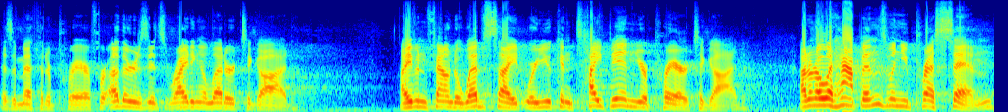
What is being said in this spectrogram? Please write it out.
as a method of prayer. For others, it's writing a letter to God. I even found a website where you can type in your prayer to God. I don't know what happens when you press send,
